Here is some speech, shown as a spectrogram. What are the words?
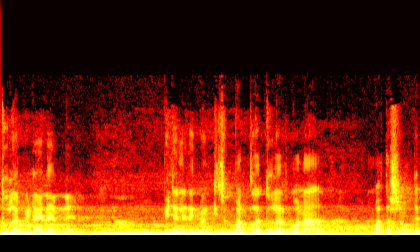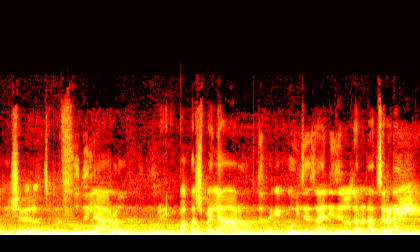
তুলা পিটায় না এমনি? পিটালে দেখবেন কিছু পাতলা তুলার কণা বাতাসের মধ্যে ভেসে বেড়াচ্ছে। ফু দিলে আরও উড়ে বাতাস পাইলে আরও উঠতে থাকে। কই যে যায় নিজেও জানে না। ছেড়ে নাই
